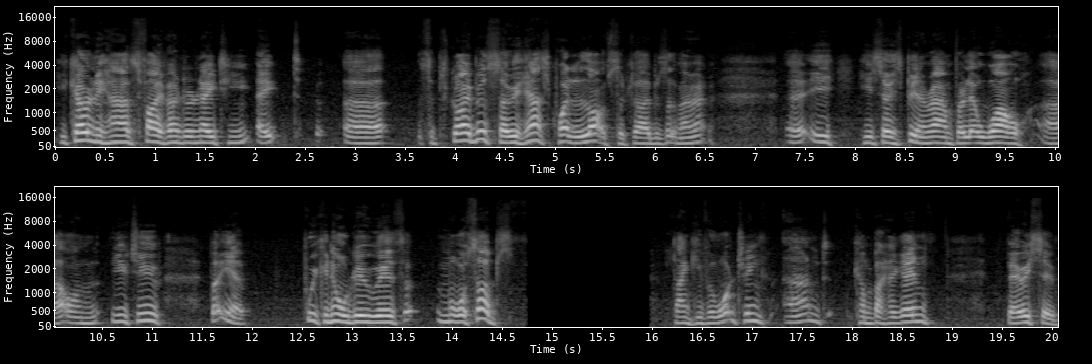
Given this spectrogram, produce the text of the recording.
he currently has 588 uh, subscribers, so he has quite a lot of subscribers at the moment. Uh, he, he, so he's been around for a little while uh, on YouTube, but you know, we can all do with more subs. Thank you for watching and come back again very soon.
